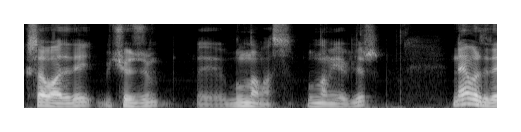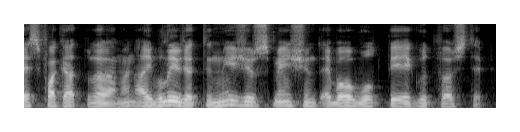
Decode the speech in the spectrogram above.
kısa vadede bir çözüm e, bulunamaz, bulunamayabilir. Nevertheless, fakat buna rağmen I believe that the measures mentioned above would be a good first step.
